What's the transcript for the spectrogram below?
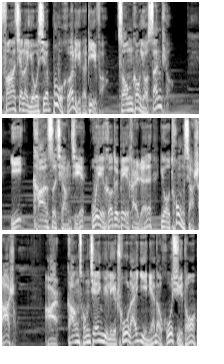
发现了有些不合理的地方，总共有三条：一、看似抢劫，为何对被害人又痛下杀手？二刚从监狱里出来一年的胡旭东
